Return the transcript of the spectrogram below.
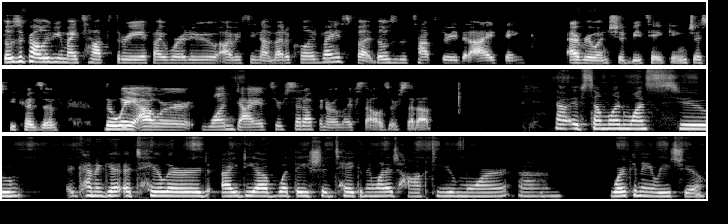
those would probably be my top three if I were to obviously not medical advice, but those are the top three that I think everyone should be taking just because of the way our one diets are set up and our lifestyles are set up. Now, if someone wants to kind of get a tailored idea of what they should take and they want to talk to you more, um, where can they reach you?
